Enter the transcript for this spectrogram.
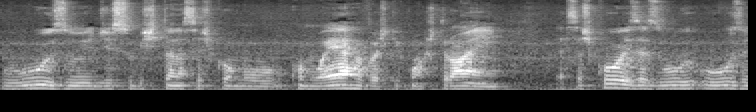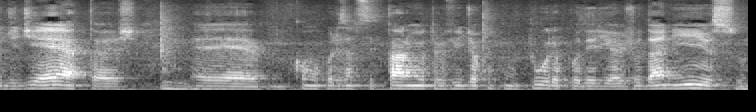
o uso de substâncias como, como ervas que constroem essas coisas, o, o uso de dietas, uhum. é, como por exemplo citaram em outro vídeo, a acupuntura poderia ajudar nisso, uhum.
